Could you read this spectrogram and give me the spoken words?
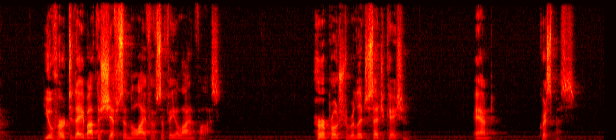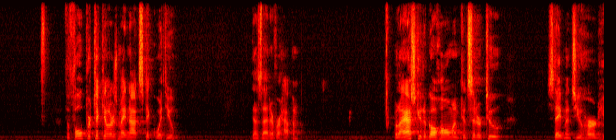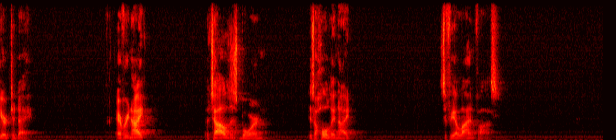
you have heard today about the shifts in the life of Sophia Lyon Fahs. Her approach to religious education and Christmas. The full particulars may not stick with you. Does that ever happen? But I ask you to go home and consider two statements you heard here today. Every night a child is born is a holy night. Sophia Lyon Fahs.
